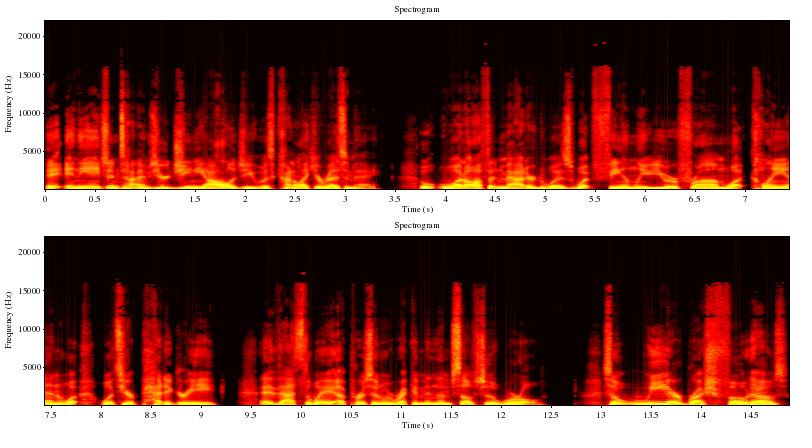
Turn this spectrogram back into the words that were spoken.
In the ancient times, your genealogy was kind of like your resume. What often mattered was what family you were from, what clan, what what's your pedigree. That's the way a person would recommend themselves to the world. So we airbrush photos,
